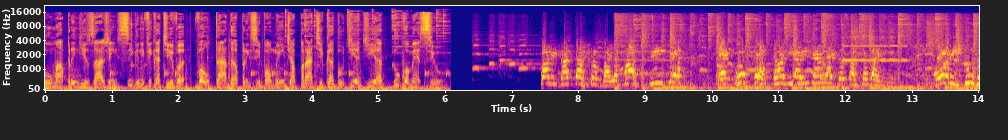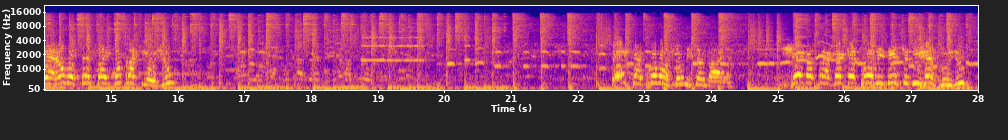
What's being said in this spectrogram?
uma aprendizagem significativa voltada principalmente à prática do dia a dia do comércio. Qualidade da sandália macia, é confortável e ainda é elegante a sandalinha. Cores do verão você só encontra aqui hoje, viu? Essa é promoção de sandália. Chega pra cá que é providência de Jesus, viu?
